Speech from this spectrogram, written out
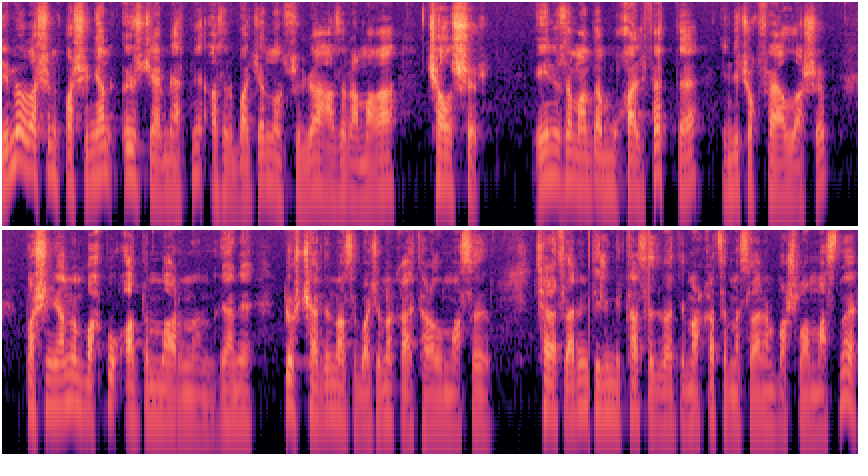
Demək olar ki, Paşinyan öz cəmiyyətini Azərbaycanla sülhə hazırlamağa çalışır. Eyni zamanda müxalifət də indi çox fəallaşıb. Paşinyanın bax bu addımlarının, yəni dörd kəndin Azərbaycana qaytarılması, sərhədlərin delimitasiya və demarkasiya məsələlərinin başlanmasını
